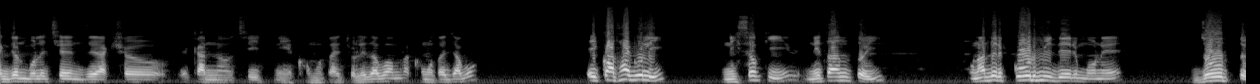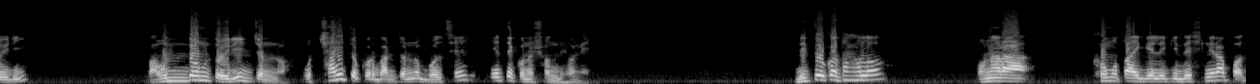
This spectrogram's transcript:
একজন বলেছেন যে একশো একান্ন সিট নিয়ে ক্ষমতায় চলে যাব আমরা, ক্ষমতায় যাব। এই কথাগুলি নিছকই, নিতান্তই ওনাদের কর্মীদের মনে জোর তৈরি বা উদ্যম তৈরির জন্য, উৎসাহিত করবার জন্য বলছে, এতে কোনো সন্দেহ নেই। দ্বিতীয় কথা হলো, ওনারা ক্ষমতায় গেলে কি দেশ নিরাপদ?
